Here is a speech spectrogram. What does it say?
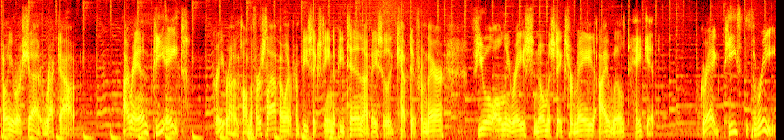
Tony Rochette wrecked out. I ran P8. Great run. On the first lap, I went from P16 to P10. I basically kept it from there. Fuel only race, no mistakes were made. I will take it. Greg, P3.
